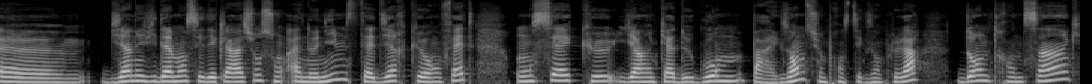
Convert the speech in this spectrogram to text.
Euh, bien évidemment, ces déclarations sont anonymes, c'est-à-dire qu'en fait, on sait qu'il y a un cas de gourme, par exemple, si on prend cet exemple-là, dans le 35,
